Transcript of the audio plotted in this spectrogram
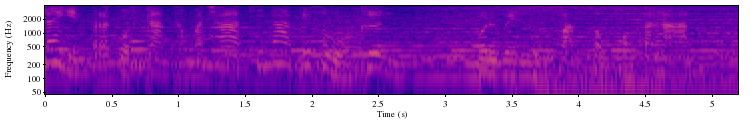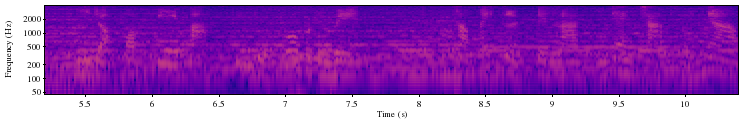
ได้เห็นปรากฏการธรรมชาติที่น่าพิศวงขึ้น บริเวณหลุมฝังศพของทหาร มีดอกป๊อปปี้ปากขึ้นอยู่ทั่วบริเวณ ทำให้เกิดเป็นลานสีแดงฉานสวยงาม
